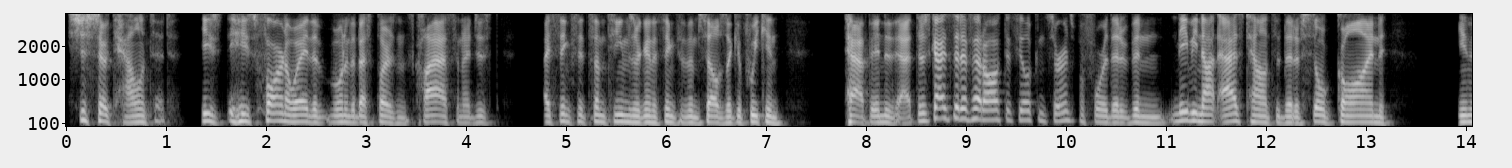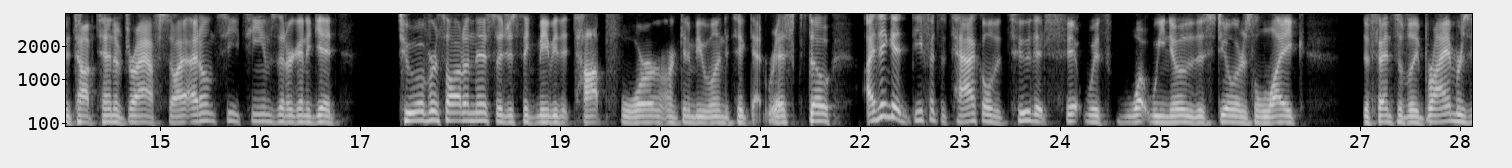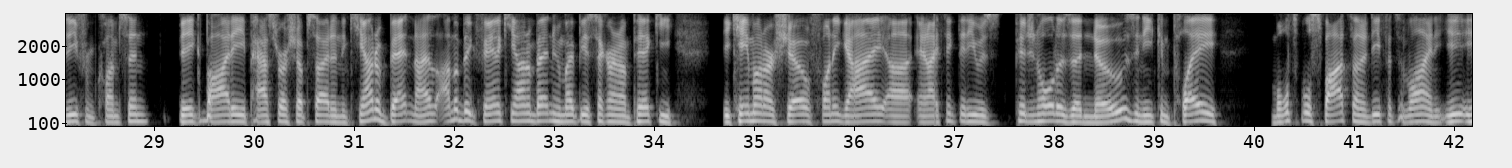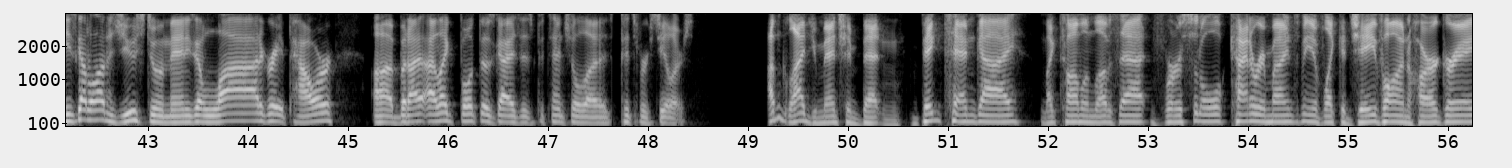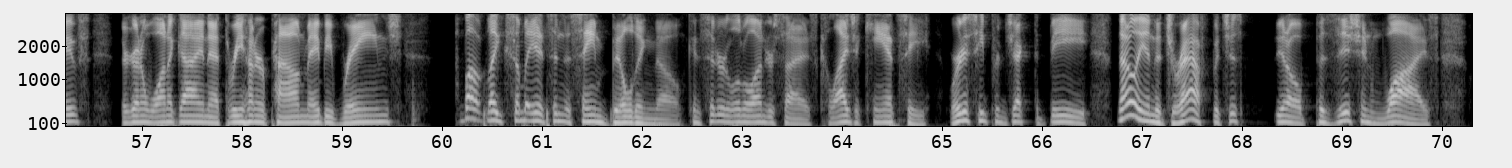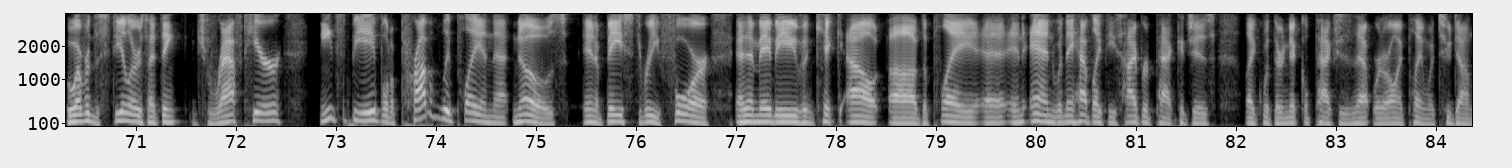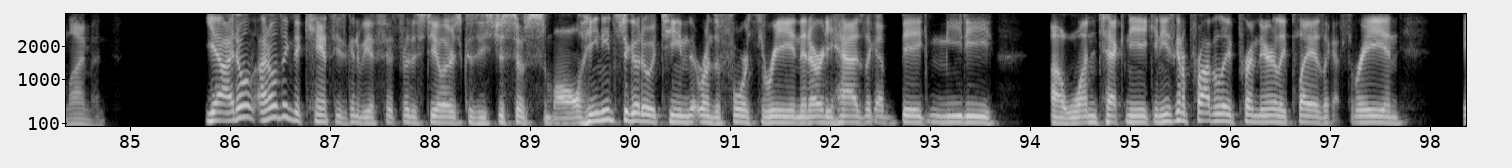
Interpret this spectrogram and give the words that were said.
he's just so talented. He's he's far and away the one of the best players in this class. And I just I think that some teams are going to think to themselves, like, if we can tap into that. There's guys that have had off the field concerns before that have been maybe not as talented that have still gone in the top 10 of drafts. So I, I don't see teams that are going to get too overthought on this. I just think maybe the top four aren't going to be willing to take that risk. Though I think at defensive tackle, the two that fit with what we know the Steelers like defensively, Bryan Bresee from Clemson, big body, pass rush upside, and the Keanu Benton. I, am a big fan of Keanu Benton, who might be a second round pick. He he came on our show, funny guy, uh, and I think that he was pigeonholed as a nose, and he can play multiple spots on a defensive line. He, has got a lot of juice to him, man. He's got a lot of great power. Uh, but I, I, like both those guys as potential uh, Pittsburgh Steelers. I'm glad you mentioned Benton. Big Ten guy. Mike Tomlin loves that. Versatile. Kind of reminds me of like a Javon Hargrave. They're going to want a guy in that 300 pound, maybe range. How about like somebody that's in the same building, though? Consider a little undersized. Calijah Kancey. Where does he project to be? Not only in the draft, but just you know, position wise, whoever the Steelers, I think, draft here needs to be able to probably play in that nose in a base three four, and then maybe even kick out uh, the play uh, an end when they have like these hybrid packages, like with their nickel packages and that, where they're only playing with two down linemen. Yeah, I don't I don't think that Kancey is going to be a fit for the Steelers because he's just so small. He needs to go to a team that runs a four three and that already has like a big meaty uh, one technique, and he's going to probably primarily play as like a three and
